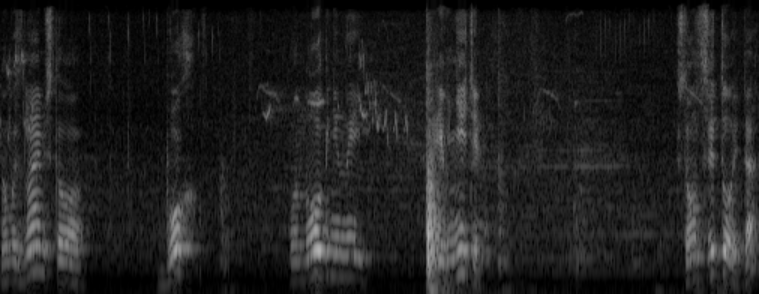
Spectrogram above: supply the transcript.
Но мы знаем, что Бог, Он огненный ревнитель. Что Он святой, да?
